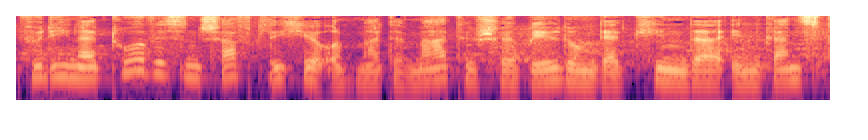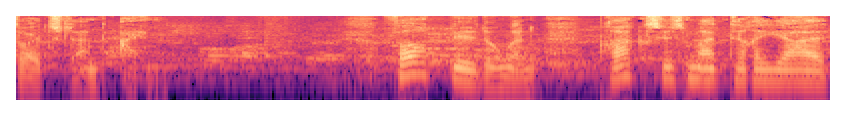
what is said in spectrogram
für die naturwissenschaftliche und mathematische Bildung der Kinder in ganz Deutschland ein. Fortbildungen, Praxismaterial,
